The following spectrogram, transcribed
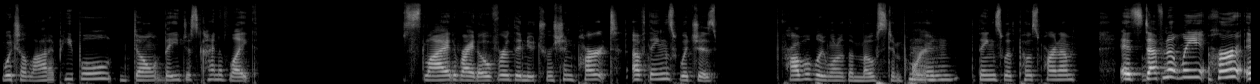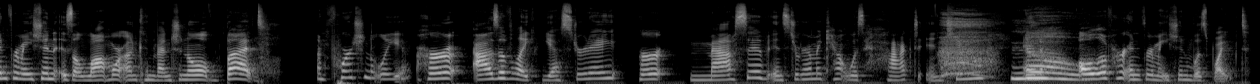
which a lot of people don't. They just kind of like slide right over the nutrition part of things which is probably one of the most important mm-hmm. things with postpartum it's definitely her information is a lot more unconventional, but unfortunately, her as of like yesterday, her massive Instagram account was hacked into and all of her information was wiped.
